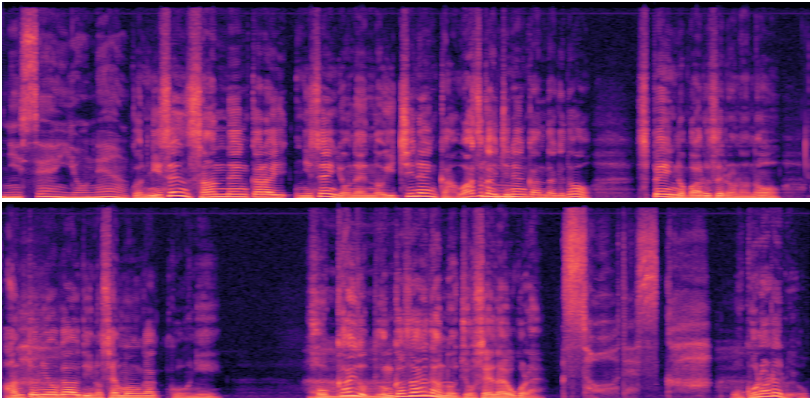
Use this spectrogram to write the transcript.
2004年。これ2003年から2004年の1年間わずか1年間だけど、スペインのバルセロナのアントニオ・ガウディの専門学校に北海道文化財団の女性だよこれそうですか。怒られるよ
